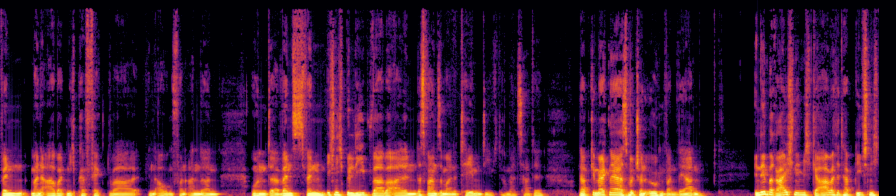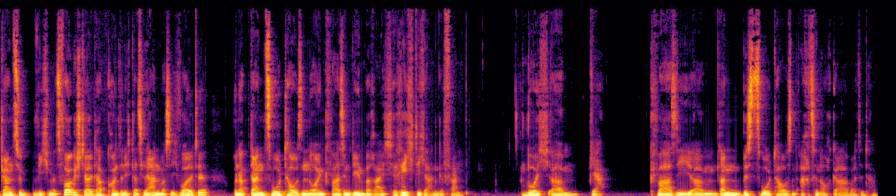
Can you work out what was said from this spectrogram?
wenn meine Arbeit nicht perfekt war in Augen von anderen. Und äh, wenn's, wenn ich nicht beliebt war bei allen, das waren so meine Themen, die ich damals hatte. Und habe gemerkt, naja, es wird schon irgendwann werden. In dem Bereich, in dem ich gearbeitet habe, lief es nicht ganz so, wie ich mir das vorgestellt habe, konnte nicht das lernen, was ich wollte. Und habe dann 2009 quasi in dem Bereich richtig angefangen, wo ich ähm, ja quasi ähm, dann bis 2018 auch gearbeitet habe.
